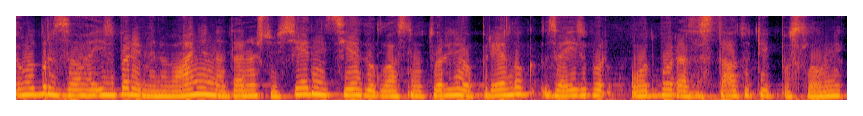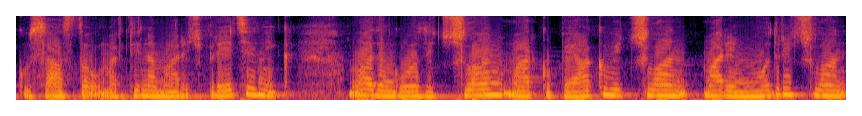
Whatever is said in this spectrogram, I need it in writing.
Odbor za izbor imenovanja na današnjoj sjednici jednoglasno utvrdio prijedlog za izbor odbora za statut i poslovnik u sastavu Martina Marić predsjednik, Mladen Gozdić član, Marko Pejaković član, Marin Modrić član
